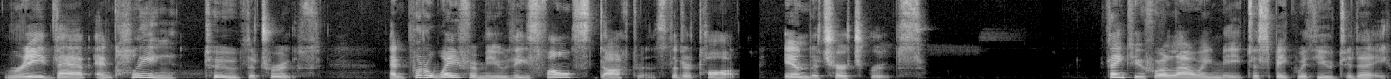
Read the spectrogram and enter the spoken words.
Read that and cling to the truth and put away from you these false doctrines that are taught in the church groups. Thank you for allowing me to speak with you today.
